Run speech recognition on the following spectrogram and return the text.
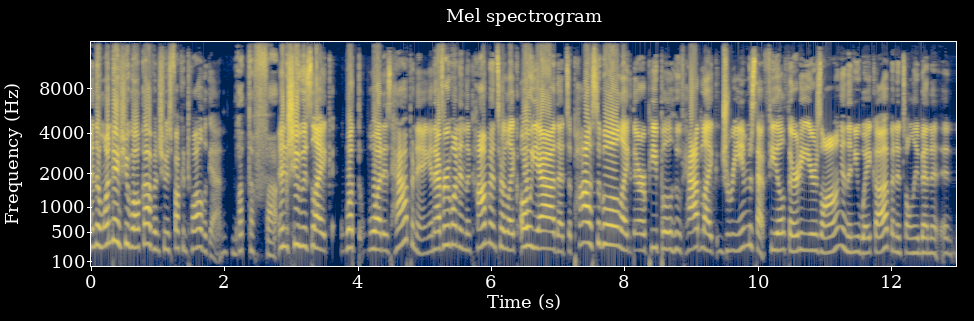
and then one day she woke up and she was fucking 12 again. What the fuck? And she was like, "What? What is happening?" And everyone in the comments are like, "Oh yeah, that's a possible." Like there are people who've had like dreams that feel thirty years long, and then you wake up and it's only been in, in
